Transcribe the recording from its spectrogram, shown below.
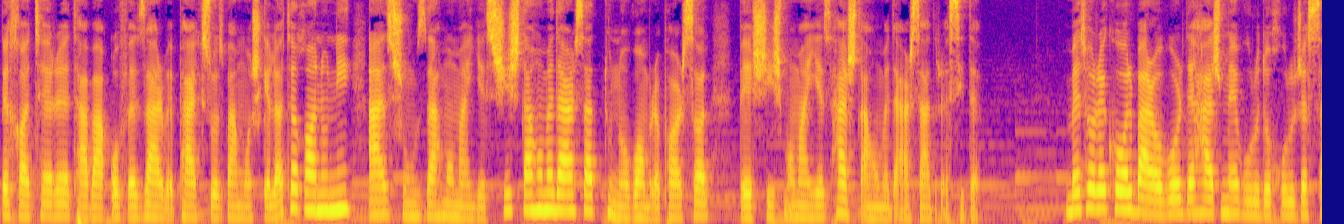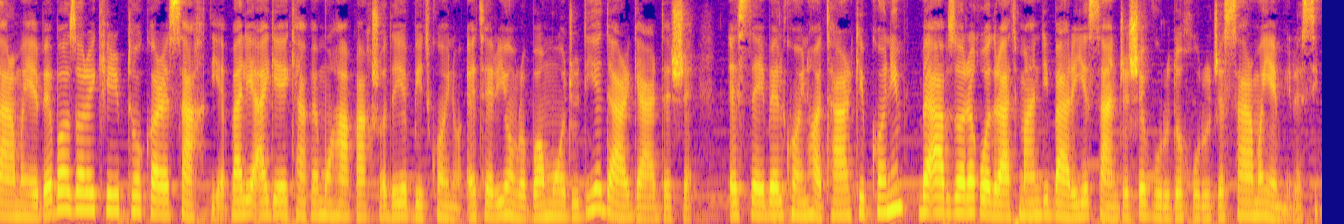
به خاطر توقف ضرب پکسوز و مشکلات قانونی از 16 ممیز 6 دهم درصد تو نوامبر پارسال به 6 ممیز 8 دهم درصد رسیده. به طور کل برآورد حجم ورود و خروج سرمایه به بازار کریپتو کار سختیه ولی اگه کپ محقق شده بیت کوین و اتریوم رو با موجودی در گردش استیبل کوین ها ترکیب کنیم به ابزار قدرتمندی برای سنجش ورود و خروج سرمایه می‌رسیم.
